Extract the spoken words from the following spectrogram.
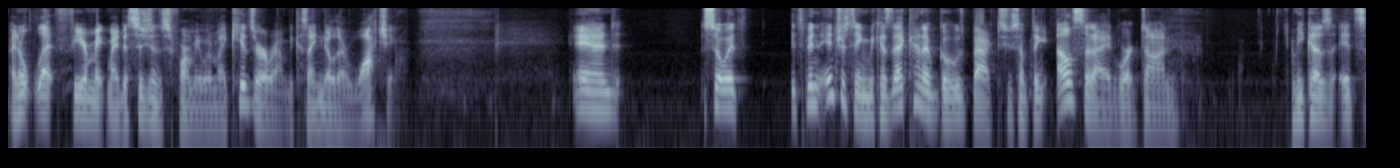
I don't let fear make my decisions for me when my kids are around because I know they're watching. And so it's it's been interesting because that kind of goes back to something else that I had worked on because it's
